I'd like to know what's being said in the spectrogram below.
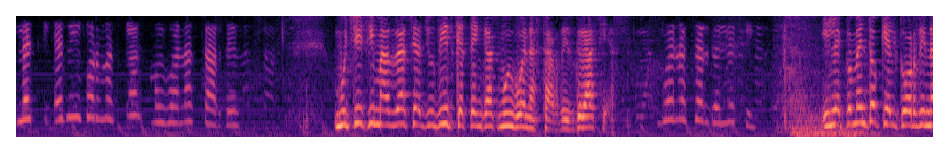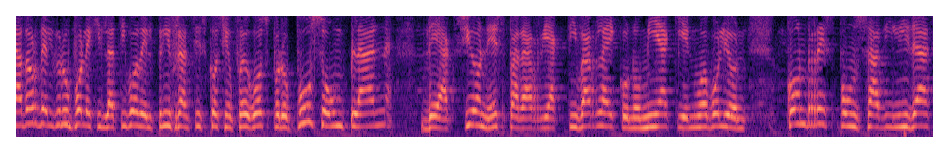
Es mi información. Muy buenas tardes. Muchísimas gracias, Judith. Que tengas muy buenas tardes. Gracias. Buenas tardes, Leti. Y le comento que el coordinador del grupo legislativo del PRI, Francisco Cienfuegos, propuso un plan de acciones para reactivar la economía aquí en Nuevo León con responsabilidad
